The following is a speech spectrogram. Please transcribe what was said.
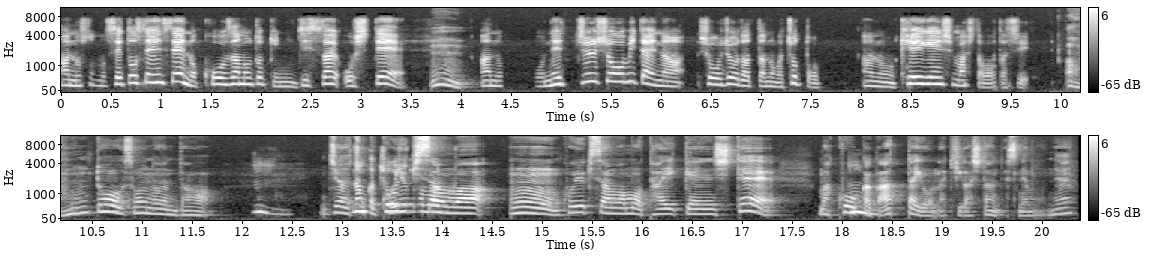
あのその瀬戸先生の講座の時に実際押してうん。あの熱中症みたいな症状だったのがちょっとあの軽減しました私。あ本当？そうなんだ。うんじゃあなんかと小雪さんはうん小雪さんはもう体験して、まあ、効果があったような気がしたんですね、もうね。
